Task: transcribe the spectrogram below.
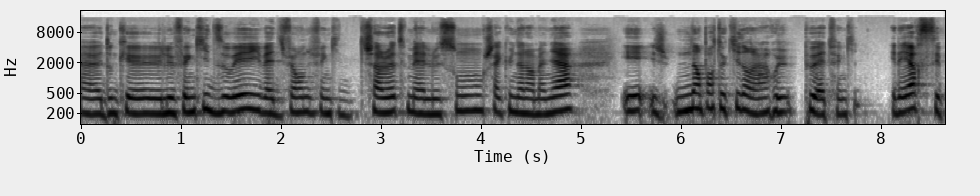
Euh, donc euh, le funky de Zoé, il va être différent du funky de Charlotte, mais elles le sont chacune à leur manière. Et n'importe qui dans la rue peut être funky. Et d'ailleurs, c'est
